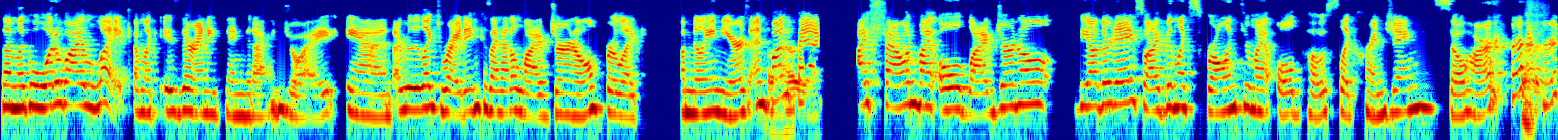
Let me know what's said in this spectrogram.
So I'm like, well, what do I like? I'm like, is there anything that I enjoy? And I really liked writing because I had a live journal for like a million years. And fun fact, yeah. I found my old live journal the other day. So I've been like scrolling through my old posts, like cringing so hard.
